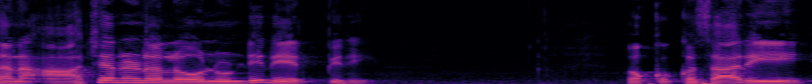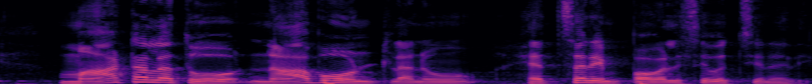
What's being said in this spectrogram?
తన ఆచరణలో నుండి నేర్పిరి. ఒక్కొక్కసారి మాటలతో నాబోంట్లను హెచ్చరింపవలసి వచ్చినది.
